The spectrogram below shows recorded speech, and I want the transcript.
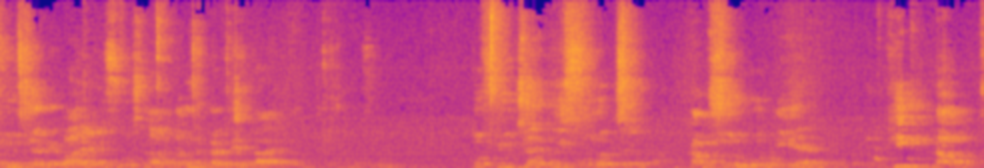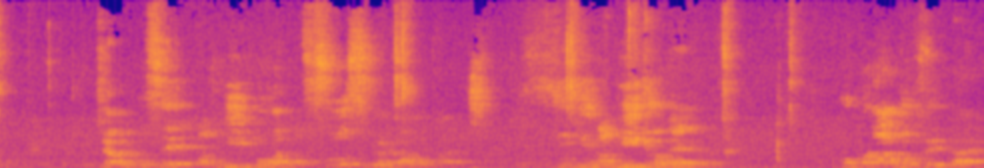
फ्यूचर के बारे में सोचना बंद कर देता है तो फ्यूचर की सोच कब शुरू होती है ठीक तब जब उसे अभी बहुत अफसोस लग रहा होता है। क्योंकि अभी जो है, वो बड़ा दुख देता है,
